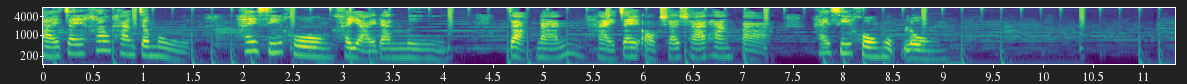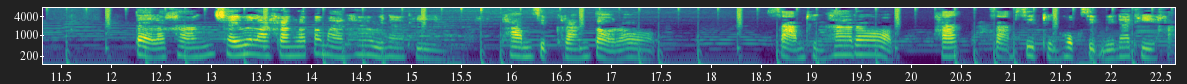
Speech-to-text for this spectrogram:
หายใจเข้าทางจมูก ให้ซี่โครงขยายดันมือ จากนั้นหายใจออกช้าๆทางปาก ให้ซี่โครงหุบลง แต่ละครั้งใช้เวลาครั้งละประมาณ 5 วินาทีทำ 10 ครั้งต่อรอบ 3-5 รอบ พัก 30-60 วินาทีค่ะ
